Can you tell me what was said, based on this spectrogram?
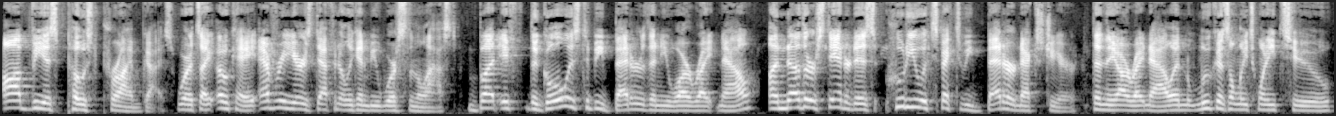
obvious post prime guys, where it's like okay, every year is definitely going to be worse than the last. But if the goal is to be better than you are right now, another standard is who do you expect to be better next year than they are right now? And Luka's only twenty two,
